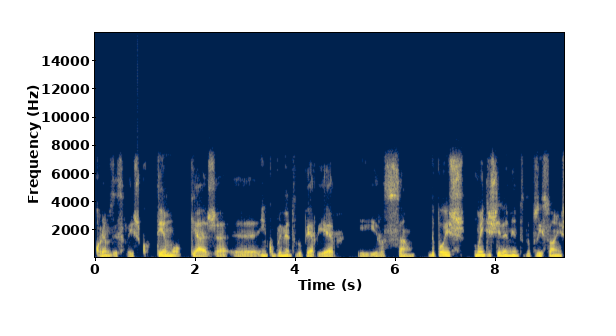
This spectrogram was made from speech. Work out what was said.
corremos esse risco. Temo que haja uh, incumprimento do PRR e recessão depois, um entristecimento de posições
